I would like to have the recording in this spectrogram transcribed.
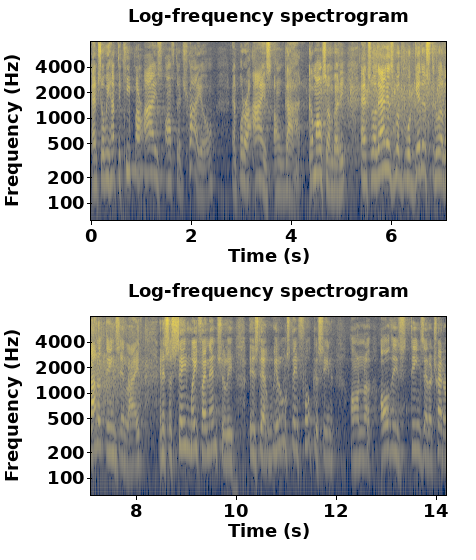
And so we have to keep our eyes off the trial and put our eyes on God. Come on, somebody. And so that is what will get us through a lot of things in life. And it's the same way financially, is that we don't stay focusing on uh, all these things that are trying to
